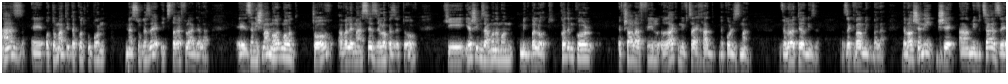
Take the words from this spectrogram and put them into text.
אז אה, אוטומטית הקוד קופון מהסוג הזה יצטרף לעגלה. אה, זה נשמע מאוד מאוד טוב, אבל למעשה זה לא כזה טוב, כי יש עם זה המון המון מגבלות. קודם כל, אפשר להפעיל רק מבצע אחד בכל זמן, ולא יותר מזה. זה כבר מגבלה. דבר שני, כשהמבצע הזה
